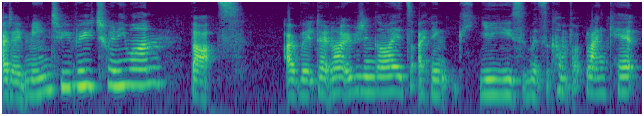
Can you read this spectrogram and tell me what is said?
I don't mean to be rude to anyone but I really don't like revision guides. I think you use them as a comfort blanket.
